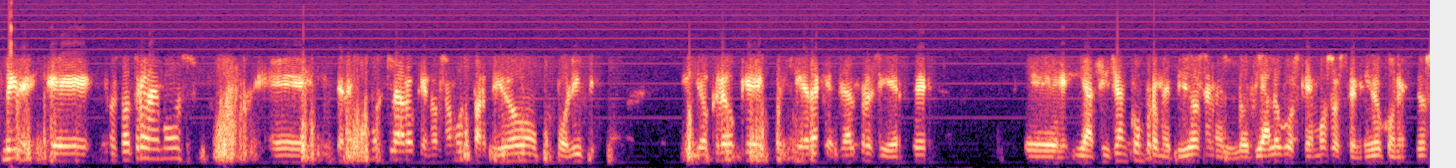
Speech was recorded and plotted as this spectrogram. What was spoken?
Mire, eh, nosotros hemos eh, tenemos muy claro que no somos partido político y yo creo que cualquiera que sea el presidente eh, y así se han comprometido en los diálogos que hemos sostenido con ellos,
